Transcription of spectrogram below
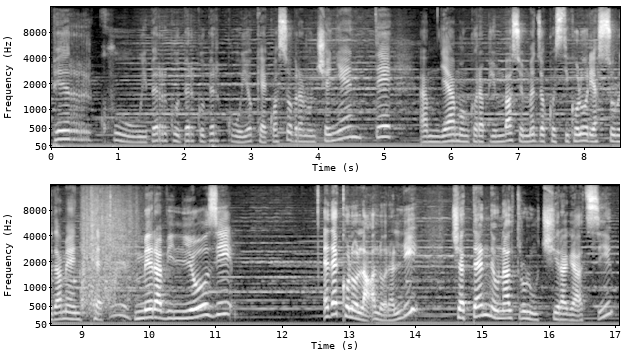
Per cui, per cui, per cui, per cui Ok, qua sopra non c'è niente. Andiamo ancora più in basso in mezzo a questi colori assolutamente meravigliosi. Ed eccolo là. Allora, lì ci attende un altro Lucci, ragazzi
